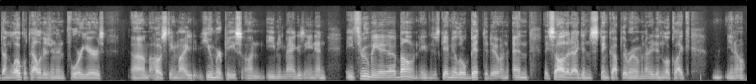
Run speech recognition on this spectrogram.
done local television in four years um, hosting my humor piece on evening magazine and he threw me a bone. He just gave me a little bit to do, and and they saw that I didn't stink up the room and that I didn't look like, you know,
